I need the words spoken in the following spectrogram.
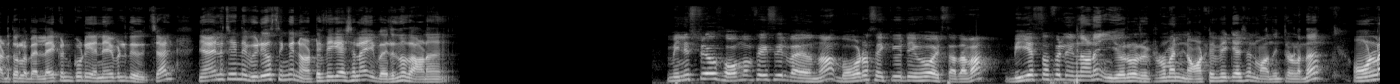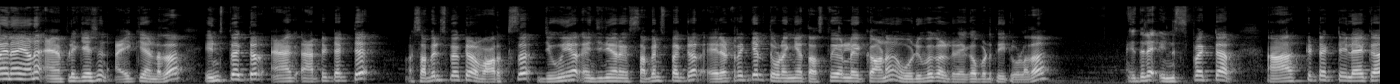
അടുത്തുള്ള ബെല്ലൈക്കൺ കൂടി എനേബിൾ ചെയ്ത് വെച്ചാൽ ഞാൻ ചെയ്യുന്ന വീഡിയോസ് നിങ്ങൾക്ക് നോട്ടിഫിക്കേഷനായി വരുന്നതാണ്. മിനിസ്ട്രി ഓഫ് ഹോം അഫേഴ്സിൽ വരുന്ന ബോർഡർ സെക്യൂരിറ്റി ഫോഴ്സ് അഥവാ ബി എസ് എഫിൽ നിന്നാണ് ഈ ഒരു റിക്രൂട്ട്മെന്റ് നോട്ടിഫിക്കേഷൻ വന്നിട്ടുള്ളത്. ഓൺലൈനായാണ് ആപ്ലിക്കേഷൻ അയക്കേണ്ടത്. Inspector architect sub inspector works junior engineering sub inspector electrical തുടങ്ങിയ തസ്തികളിലേക്കാണ് ഒഴിവുകൾ രേഖപ്പെടുത്തിയിട്ടുള്ളത്. ഇതിൽ ഇൻസ്പെക്ടർ ആർക്കിടെക്റ്റിലേക്ക്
